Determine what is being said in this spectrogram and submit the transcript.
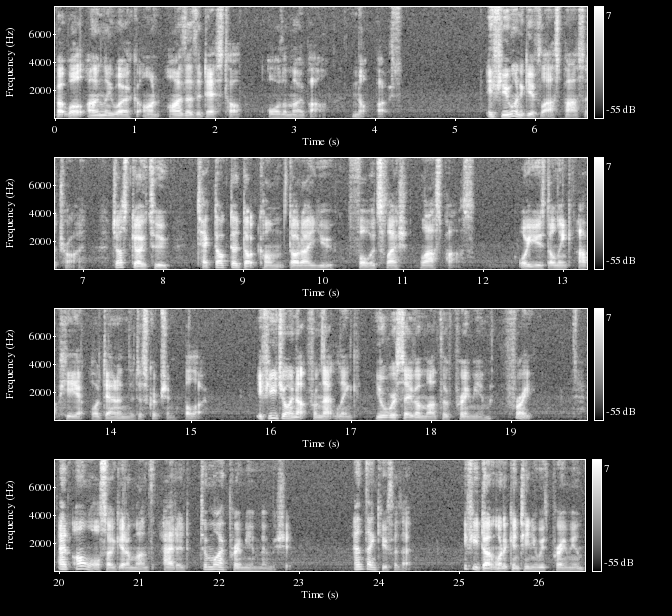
but will only work on either the desktop or the mobile, not both. If you want to give LastPass a try, just go to techdoctor.com.au forward slash LastPass or use the link up here or down in the description below. If you join up from that link, you'll receive a month of premium free. And I'll also get a month added to my premium membership. And thank you for that. If you don't want to continue with premium,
